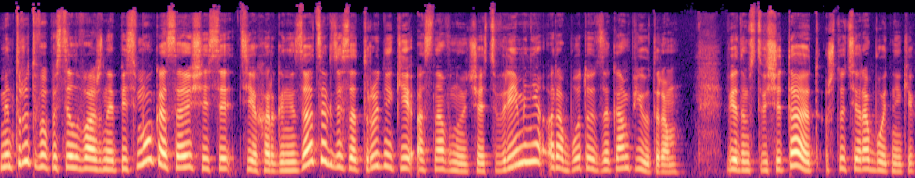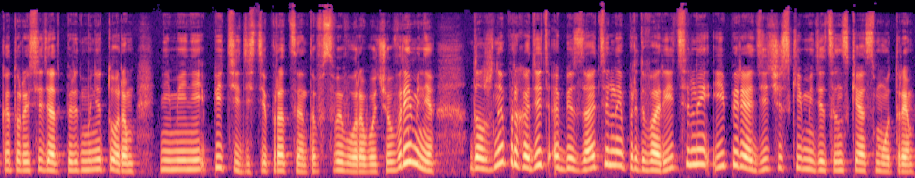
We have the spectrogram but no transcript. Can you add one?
Минтруд выпустил важное письмо, касающееся тех организаций, где сотрудники основную часть времени работают за компьютером. В ведомстве считают, что те работники, которые сидят перед монитором не менее 50% своего рабочего времени, должны проходить обязательные предварительные и периодические медицинские осмотры.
